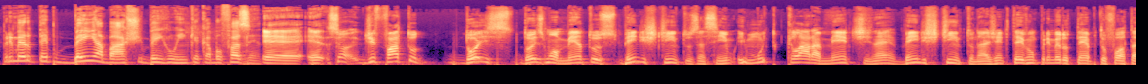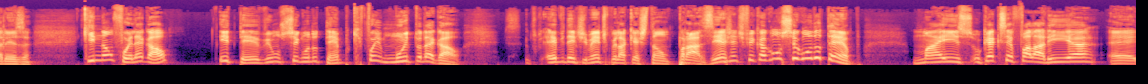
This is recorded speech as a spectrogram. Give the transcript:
primeiro tempo bem abaixo e bem ruim que acabou fazendo. É, é, de fato, dois, dois momentos bem distintos, assim, e muito claramente, né, bem distinto, né? A gente teve um primeiro tempo do Fortaleza que não foi legal e teve um segundo tempo que foi muito legal. Evidentemente, pela questão prazer, a gente fica com o segundo tempo. Mas o que é que você falaria é,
